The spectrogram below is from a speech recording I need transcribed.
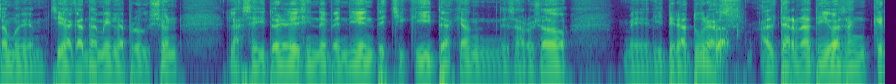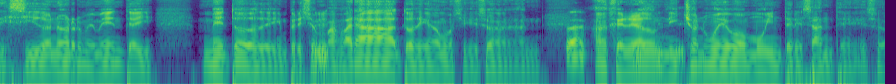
Está muy bien. Sí, acá también la producción, las editoriales independientes, chiquitas, que han desarrollado eh, literaturas alternativas, han crecido enormemente. Hay métodos de impresión más baratos, digamos, y eso han, generado un nicho nuevo muy interesante. Eso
